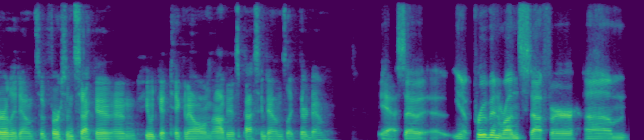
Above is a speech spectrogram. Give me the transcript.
early down, so first and second, and he would get taken out on obvious passing downs like third down. Yeah, so uh, you know, proven run stuffer, um,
